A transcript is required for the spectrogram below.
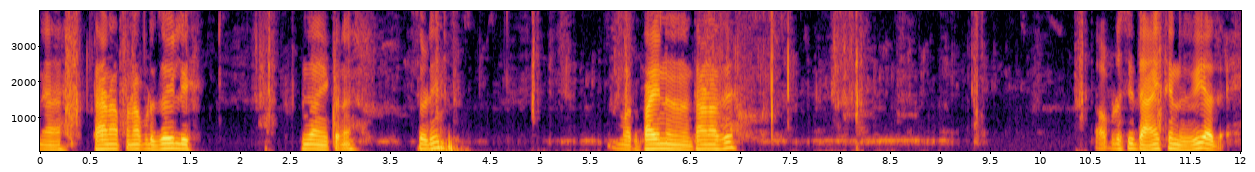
ને ધાણા પણ આપણે જોઈ લઈ જાય કરે ચડીને. મારા ભાઈને ધાણા છે. આપણે સીધા અહીંથી વ્યા જાય.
